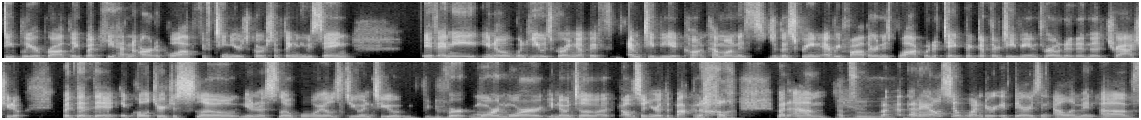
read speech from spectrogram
deeply or broadly, but he had an article out 15 years ago or something, and he was saying if any, you know, when he was growing up, if MTV had come on his to the screen, every father in his block would have take, picked up their TV and thrown it in the trash, you know. But that right. the, the culture just slow, you know, slow boils you into more and more, you know, until all of a sudden you're at the bacchanal. but um, absolutely. But, but I also wonder if there is an element of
